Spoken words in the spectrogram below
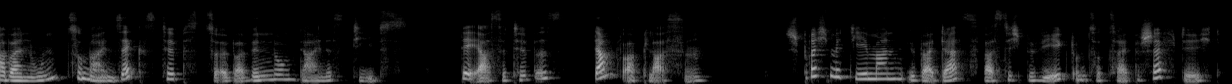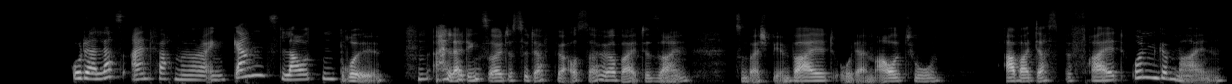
Aber nun zu meinen sechs Tipps zur Überwindung deines Tiefs. Der erste Tipp ist Dampf ablassen. Sprich mit jemandem über das, was dich bewegt und zurzeit beschäftigt. Oder lass einfach nur einen ganz lauten Brüll. Allerdings solltest du dafür außer Hörweite sein, zum Beispiel im Wald oder im Auto. Aber das befreit ungemein.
